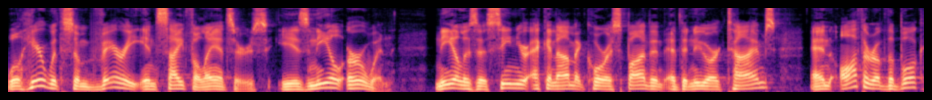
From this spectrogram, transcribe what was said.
Well, here with some very insightful answers is Neil Irwin. Neil is a senior economic correspondent at the New York Times and author of the book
